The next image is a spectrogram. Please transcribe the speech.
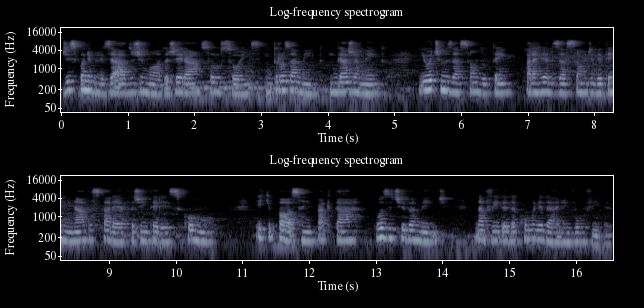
disponibilizados de modo a gerar soluções, entrosamento, engajamento e otimização do tempo para a realização de determinadas tarefas de interesse comum e que possa impactar positivamente na vida da comunidade envolvida.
